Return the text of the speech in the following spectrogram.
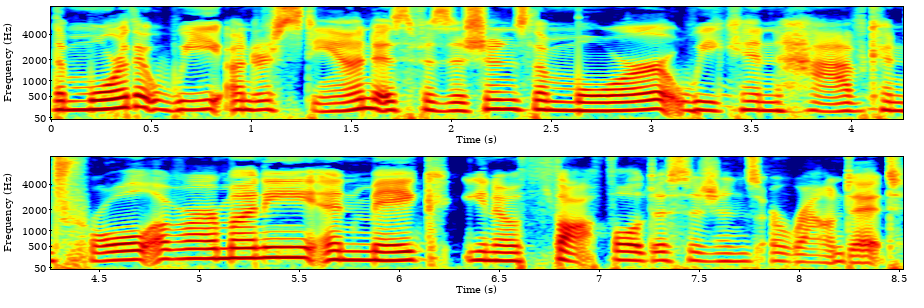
the more that we understand as physicians the more we can have control of our money and make you know, thoughtful decisions around it.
